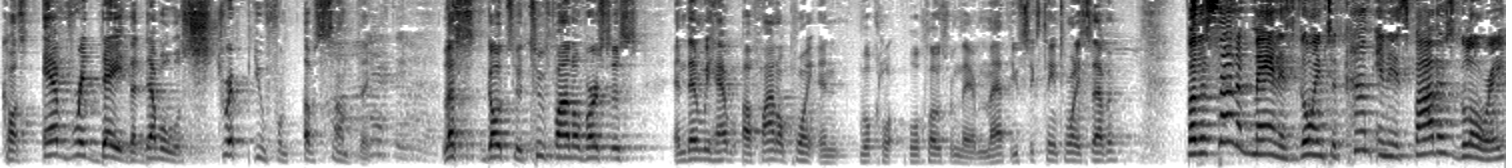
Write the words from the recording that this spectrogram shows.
Because every day the devil will strip you from, of something. Let's go to two final verses and then we have a final point and we'll, cl- we'll close from there. Matthew 16, 27. For the Son of Man is going to come in his Father's glory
